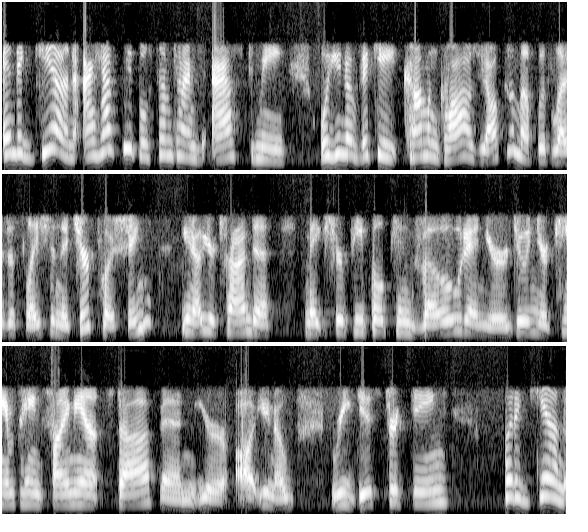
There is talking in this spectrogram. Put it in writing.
And again, I have people sometimes ask me, well, you know, Viki, Common Cause, y'all come up with legislation that you're pushing. You know, you're trying to make sure people can vote and you're doing your campaign finance stuff and you're, uh, you know, redistricting. But again,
